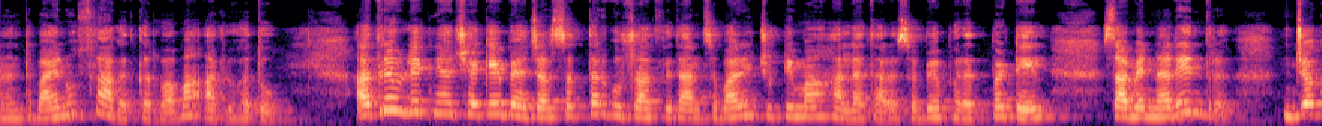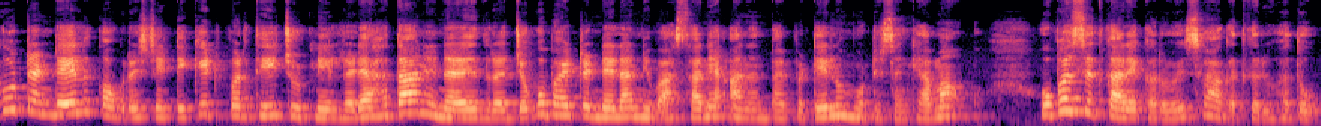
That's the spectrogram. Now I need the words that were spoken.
અનંતભાઈનું સ્વાગત કરવામાં આવ્યું હતું. અત્રે ઉલ્લેખનીય છે કે બે હજાર સત્તર ગુજરાત વિધાનસભાની ચૂંટણીમાં હાલના ધારાસભ્ય ભરત પટેલ સામે નરેન્દ્ર જગુ ટંડેલ કોંગ્રેસની ટિકિટ પરથી ચૂંટણી લડ્યા હતા અને નરેન્દ્ર જગુભાઈ ટંડેલા નિવાસસ્થાને આનંદભાઈ પટેલનું મોટી સંખ્યામાં ઉપસ્થિત કાર્યકરોએ સ્વાગત કર્યું હતું.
